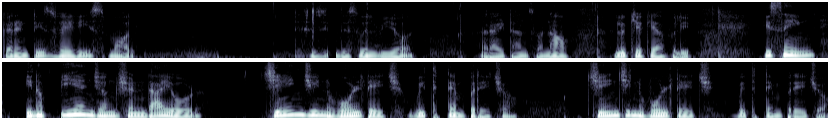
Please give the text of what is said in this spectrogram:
Current is very small. This is this will be your right answer. Now look here carefully. He's saying in a pn junction diode change in voltage with temperature. Change in voltage with temperature.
